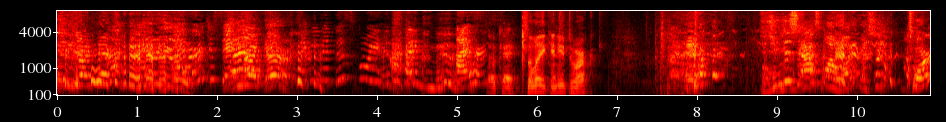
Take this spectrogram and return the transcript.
She's right there. She hear I heard you say She's that. right there. I mean, at this point, it's kind of moot. I heard. Okay. so wait, can you twerk? Did you just ask my wife if she twerk?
